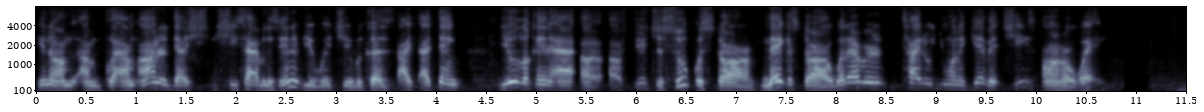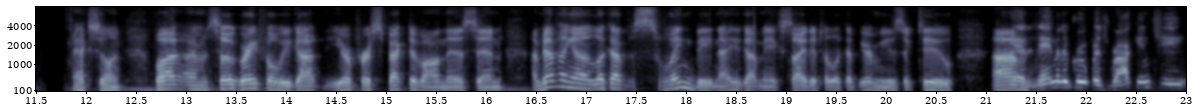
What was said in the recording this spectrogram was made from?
you know, I'm I'm glad I'm honored that she's having this interview with you because I, I think you're looking at a, a future superstar, megastar, whatever title you want to give it, she's on her way. Excellent. Well, I'm so grateful we got your perspective on this, and I'm definitely going to look up Swing Beat. Now you got me excited to look up your music too. Um, yeah, the name of the group is Rock N Gee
